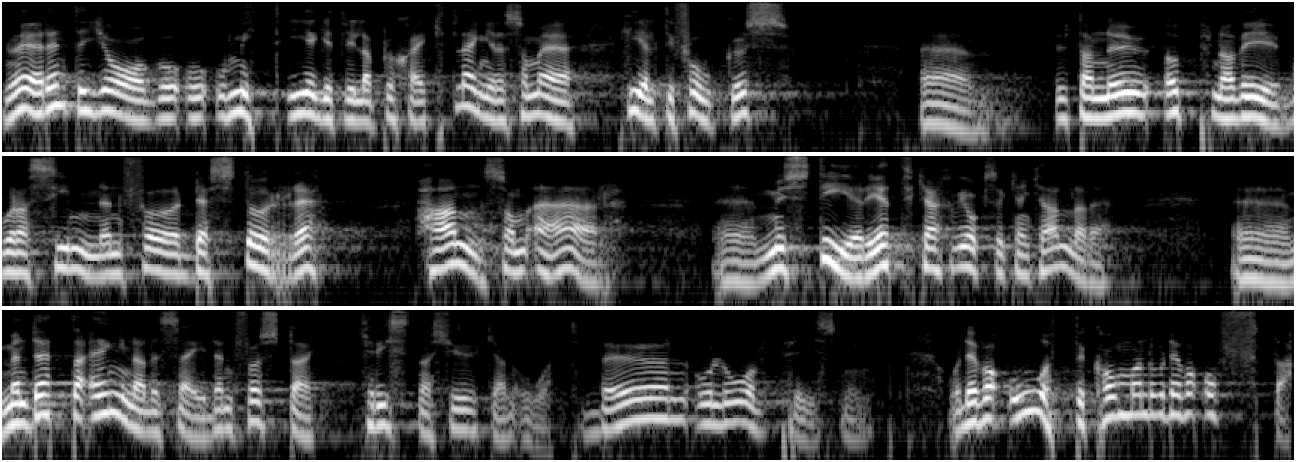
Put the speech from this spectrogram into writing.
Nu är det inte jag och, och, och mitt eget lilla projekt längre som är helt i fokus. Ehm, utan nu öppnar vi våra sinnen för det större. Han som är. Ehm, mysteriet kanske vi också kan kalla det. Ehm, men detta ägnade sig den första kristna kyrkan åt. Bön och lovprisning. Och det var återkommande och det var ofta.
